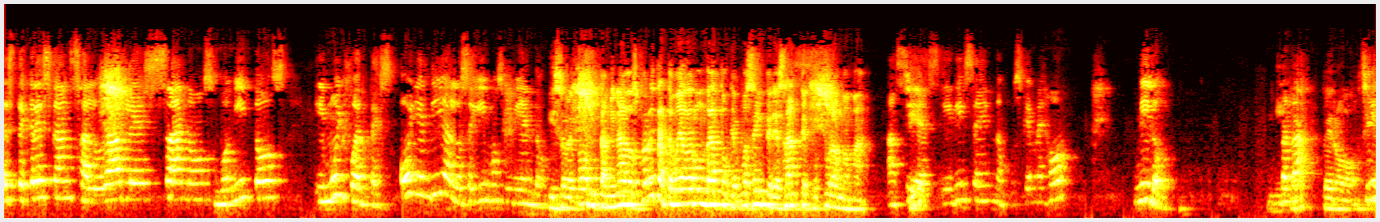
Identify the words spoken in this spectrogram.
este, crezcan saludables, sanos, bonitos y muy fuertes. Hoy en día lo seguimos viviendo. Y sobre todo vitaminados. Pero ahorita te voy a dar un dato que puede ser interesante, futura mamá. Así Sí. es. Y dicen, no, pues qué mejor, nido. ¿Verdad? Pero sí,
